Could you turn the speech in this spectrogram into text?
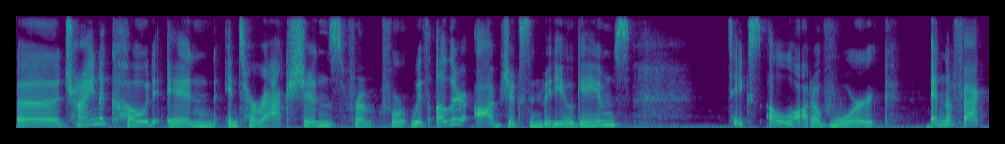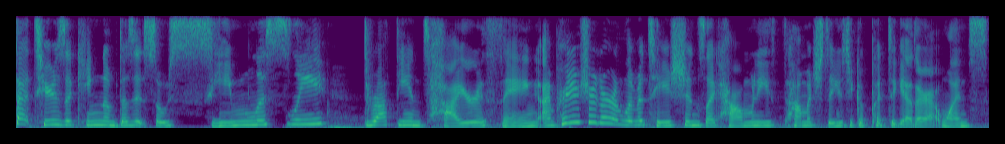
uh, trying to code in interactions from for with other objects in video games takes a lot of work and the fact that Tears of Kingdom does it so seamlessly throughout the entire thing. I'm pretty sure there are limitations like how many how much things you could put together at once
